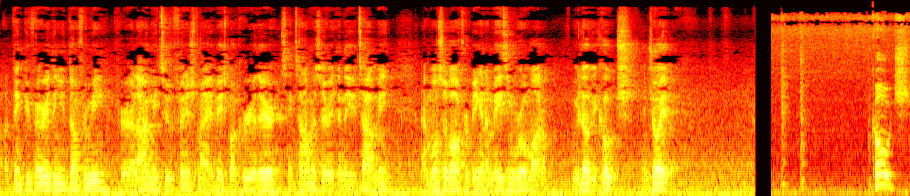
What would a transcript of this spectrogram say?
Uh, thank you for everything you've done for me, for allowing me to finish my baseball career there, St. Thomas, everything that you taught me, and most of all for being an amazing role model. We love you, Coach. Enjoy it. Coach,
